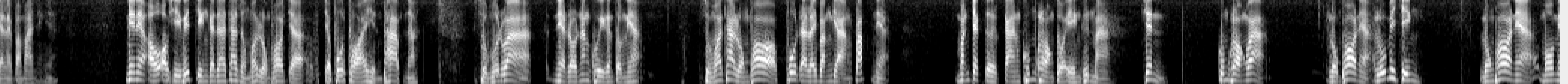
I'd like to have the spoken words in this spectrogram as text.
อะไรประมาณอย่างเงี้ย เนี่ยเนี่ยเอาเอาชีวิตจริงก็ได้ ถ้าสมมติหลวงพ่อจะจะพูดพอให้เห็นภาพนะสมมุติว่าเนี่ยเรานั่งคุยกันตรงเนี้ย สมมติว่าถ้าหลวงพ่อพูดอะไรบางอย่างปั๊บเนี่ย มันจะเกิดการคุ้มครองตัวเองขึ้นมา เช่น คุ้มครองว่า หลวงพ่อเนี่ย รู้ไม่จริง หลวงพ่อเนี่ย โมเม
